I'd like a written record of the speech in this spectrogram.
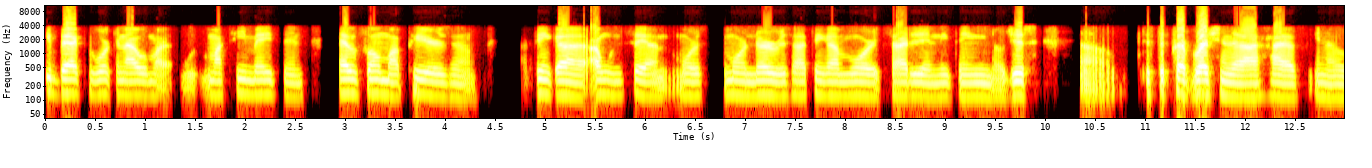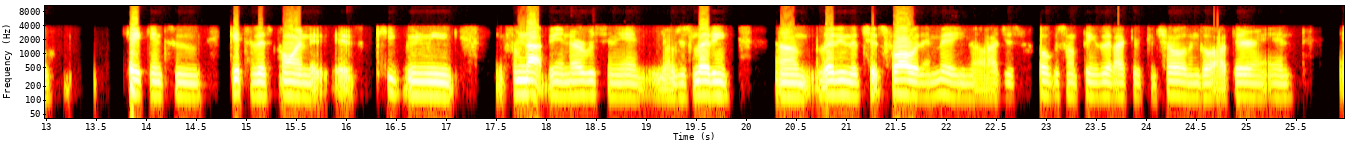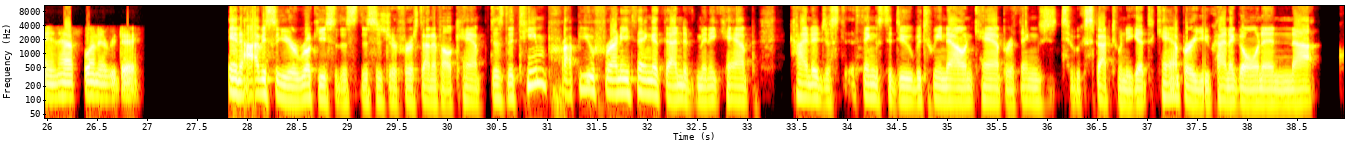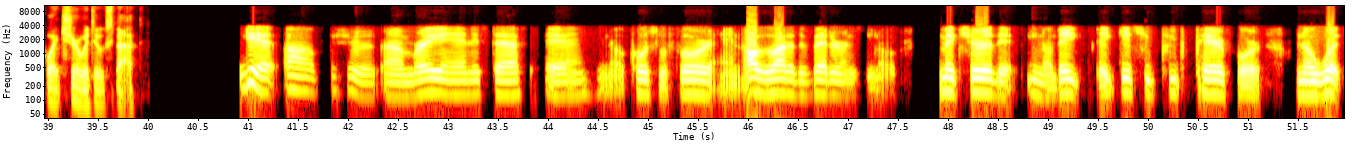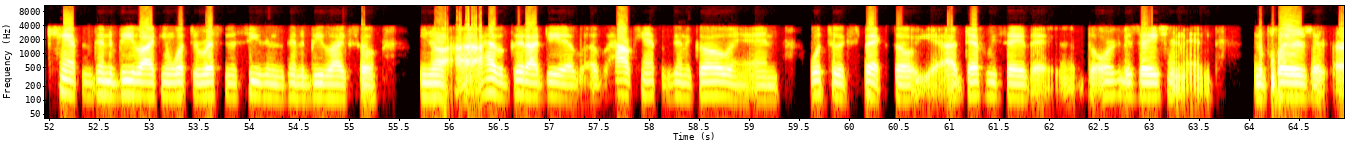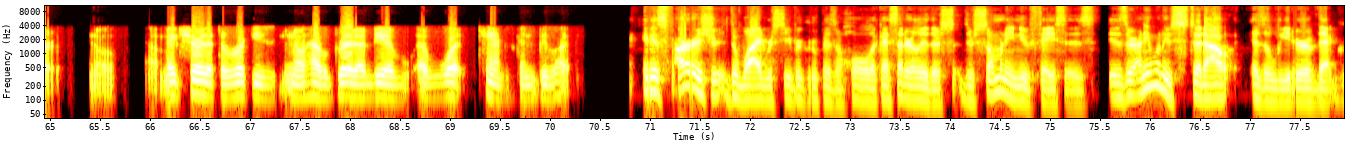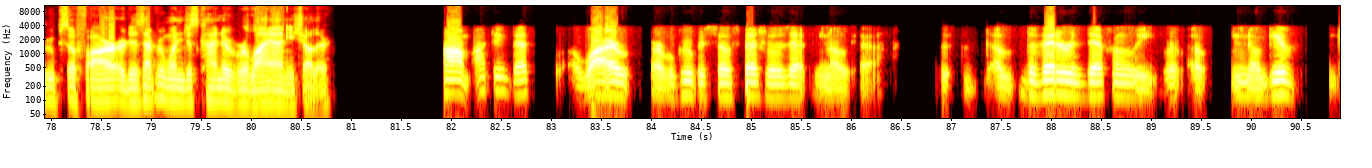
get back to working out with my with my teammates and having fun with my peers. Um, I think uh, I wouldn't say I'm more more nervous. I think I'm more excited than anything. You know, just uh, just the preparation that I have, you know, taken to get to this point is, is keeping me from not being nervous and, and you know just letting um letting the chips fall where they may. You know, I just focus on things that I can control and go out there and and have fun every day. And obviously, you're a rookie, so this this is your first NFL camp. Does the team prep you for anything at the end of mini camp? Kind of just things to do between now and camp, or things to expect when you get to camp, or are you kind of going in not quite sure what to expect? Yeah, uh, for sure. Um, Ray and his staff, and you know, Coach Lafleur, and all a lot of the veterans, you know, make sure that you know they they get you prepared for you know what camp is going to be like and what the rest of the season is going to be like. So you know, I, I have a good idea of, of how camp is going to go and, and what to expect. So yeah, I definitely say that the organization and, and the players are, are you know uh, make sure that the rookies you know have a great idea of, of what camp is going to be like. And as far as your, the wide receiver group as a whole, like I said earlier, there's there's so many new faces. Is there anyone who stood out as a leader of that group so far, or does everyone just kind of rely on each other? Um, I think that's why our group is so special is that you know uh, the, uh, the veterans definitely uh, you know give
